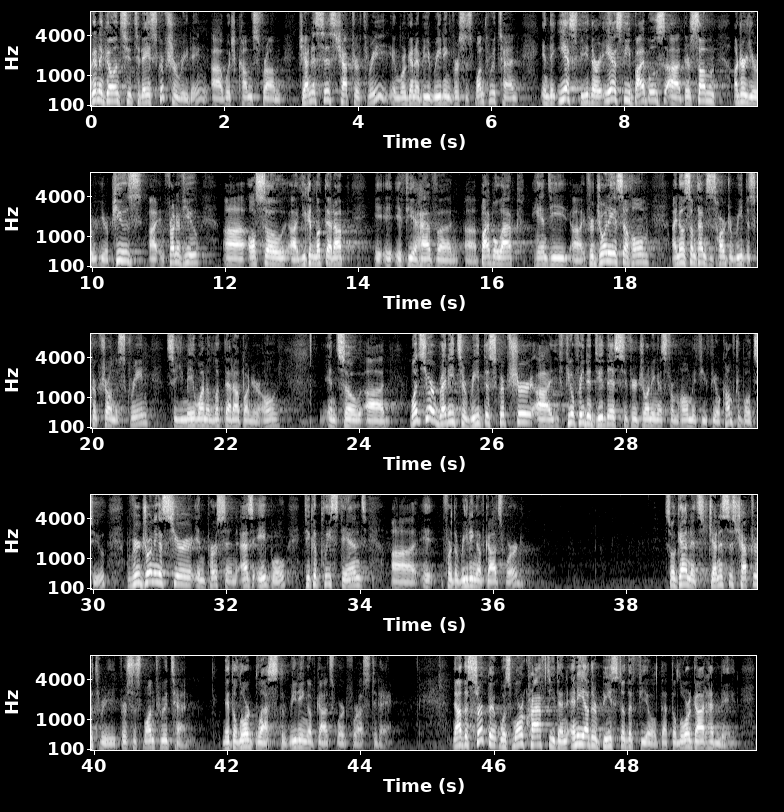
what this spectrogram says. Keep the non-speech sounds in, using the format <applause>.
We're going to go into today's scripture reading, uh, which comes from Genesis chapter 3, and we're going to be reading verses 1 through 10 in the ESV. There are ESV Bibles, uh, there's some under your, your pews uh, in front of you. Uh, also, uh, you can look that up if you have a, a Bible app handy. Uh, if you're joining us at home, I know sometimes it's hard to read the scripture on the screen, so you may want to look that up on your own. And so, once you are ready to read the scripture, uh, feel free to do this if you're joining us from home if you feel comfortable to. But if you're joining us here in person, as able, if you could please stand uh, for the reading of God's word. So again, it's Genesis chapter 3, verses 1 through 10. May the Lord bless the reading of God's word for us today. Now the serpent was more crafty than any other beast of the field that the Lord God had made.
